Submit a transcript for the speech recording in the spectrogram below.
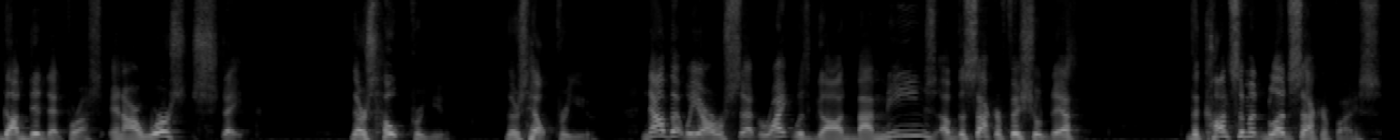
God did that for us. In our worst state, there's hope for you. There's help for you. Now that we are set right with God by means of the sacrificial death, the consummate blood sacrifice,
